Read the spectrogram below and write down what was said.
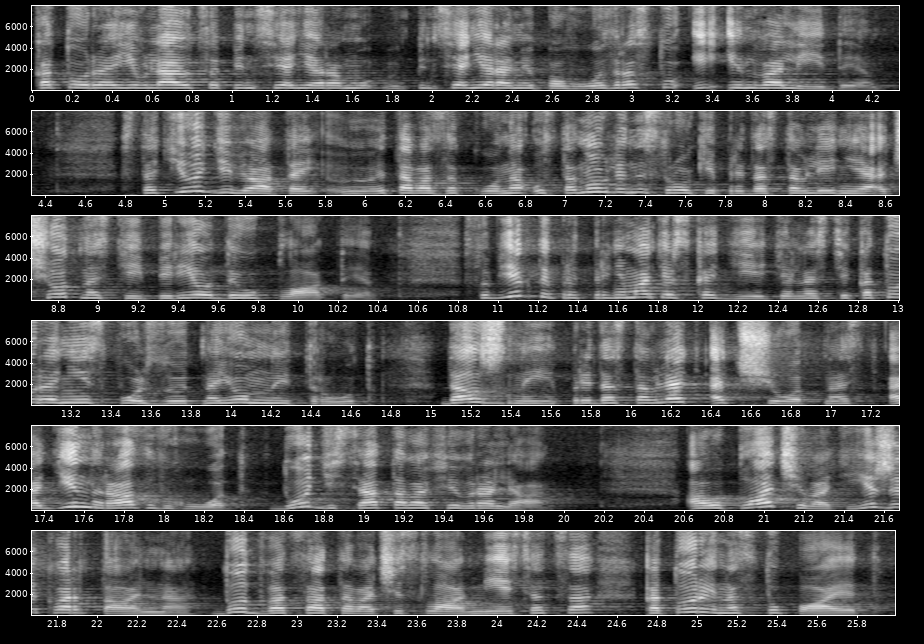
которые являются пенсионерам- пенсионерами по возрасту и инвалиды. Статьей 9 этого закона установлены сроки предоставления отчетности и периоды уплаты. Субъекты предпринимательской деятельности, которые не используют наемный труд, должны предоставлять отчетность один раз в год до 10 февраля, а уплачивать ежеквартально до 20 числа месяца, который наступает –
